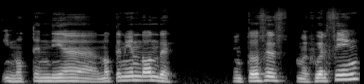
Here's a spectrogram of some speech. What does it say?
y no tenía, no tenía en dónde. Entonces me fui al CIN,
